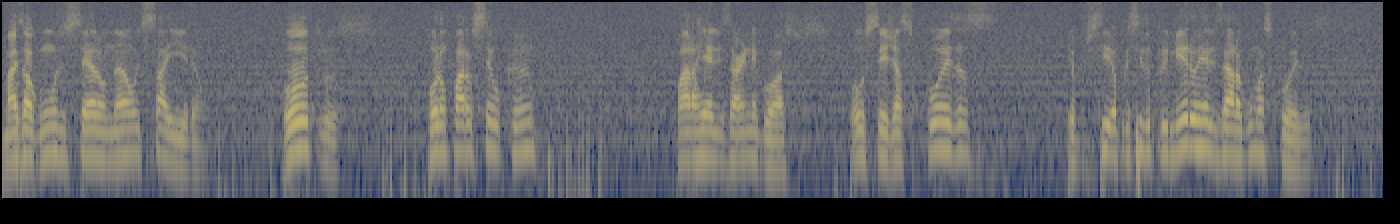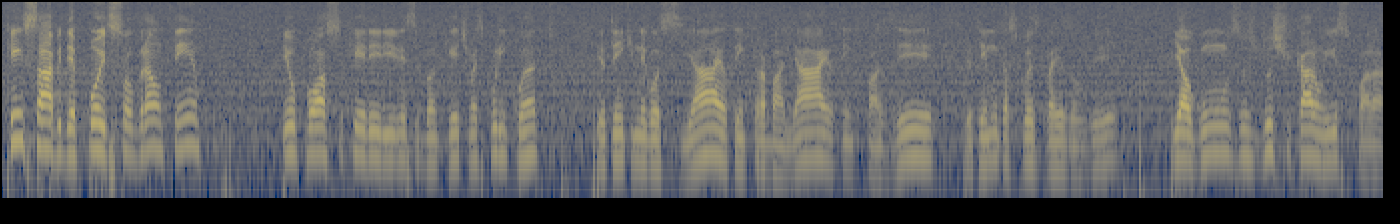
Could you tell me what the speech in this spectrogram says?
Mas alguns disseram não e saíram. Outros foram para o seu campo para realizar negócios. Ou seja, as coisas, eu preciso, eu preciso primeiro realizar algumas coisas. Quem sabe depois, sobrar um tempo, eu posso querer ir nesse banquete, mas por enquanto eu tenho que negociar, eu tenho que trabalhar, eu tenho que fazer, eu tenho muitas coisas para resolver. E alguns justificaram isso para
